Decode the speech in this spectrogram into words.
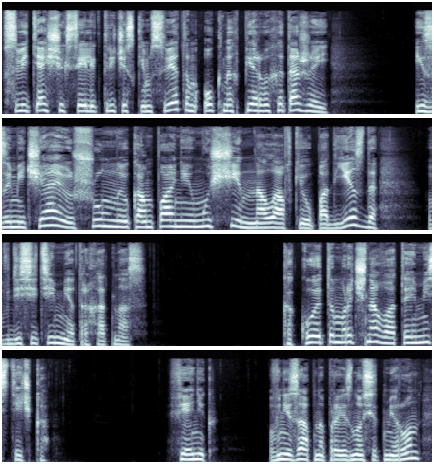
в светящихся электрическим светом окнах первых этажей и замечаю шумную компанию мужчин на лавке у подъезда в десяти метрах от нас. Какое-то мрачноватое местечко. «Феник», — внезапно произносит Мирон, —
